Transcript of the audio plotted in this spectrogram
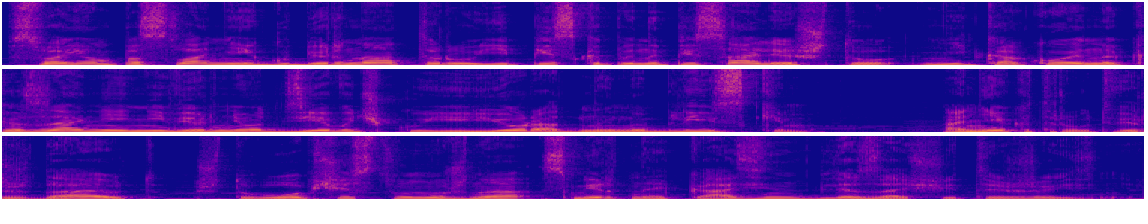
В своем послании губернатору епископы написали, что никакое наказание не вернет девочку ее родным и близким, а некоторые утверждают, что обществу нужна смертная казнь для защиты жизни.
